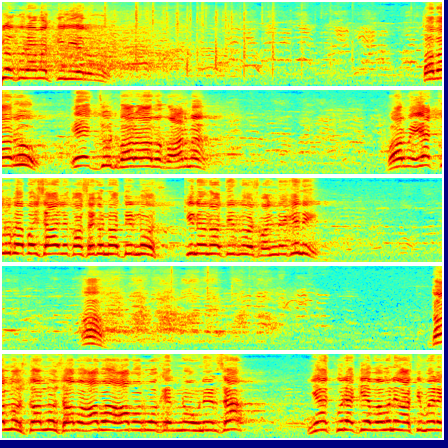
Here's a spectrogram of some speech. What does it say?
यो कुरामा क्लियर हुनु। तपाईँहरू एकजुट भएर अब घरमा घरमा एक रुपियाँ पैसा अहिले कसैको नतिर्नुहोस्। किन नतिर्नुहोस् भनेदेखि नि? अँ। दल्नुहोस् दल्नुहोस् अब अब अब रोकेर नहुने रहेछ यहाँ कुरा के भयो भने अस्ति मैले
